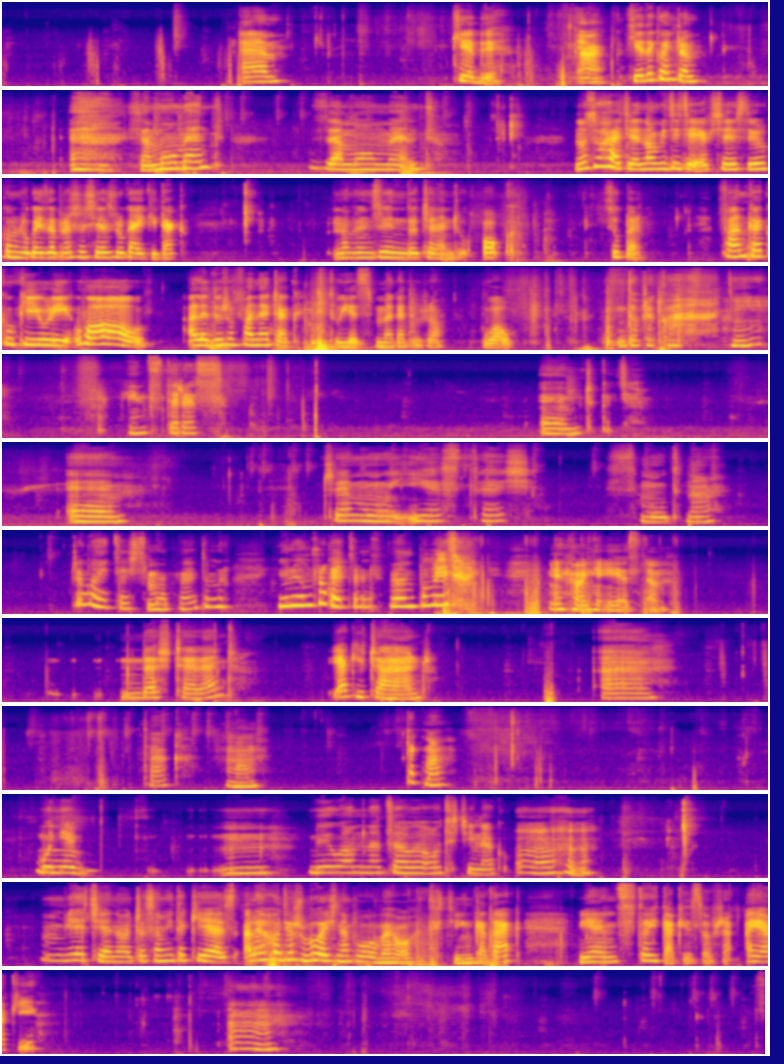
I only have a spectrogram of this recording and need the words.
Em, kiedy? A, kiedy kończę? Ech, Za moment. Za moment. No słuchajcie, no widzicie, jak się z Julką żugaj, zaprasza się z żugajki, tak? Nawiązuję do challenge'u. Ok. Super. Fanka Kuki Juli. Wow! ale dużo faneczek. Tu jest mega dużo. Wow. Dobra, kochani. Więc teraz. Em, czekajcie. Em, czemu jesteś smutna? Czemu jesteś smutna? To Julią, szukaj, co mam powiedzieć. Nie no, nie jestem. Dasz challenge? Jaki challenge? Em, tak, mam. Tak mam. Bo nie mm, byłam na cały odcinek. Mhm. Wiecie, no czasami tak jest, ale chociaż byłeś na połowę odcinka, tak? Więc to i tak jest dobrze. A jaki? Mm.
